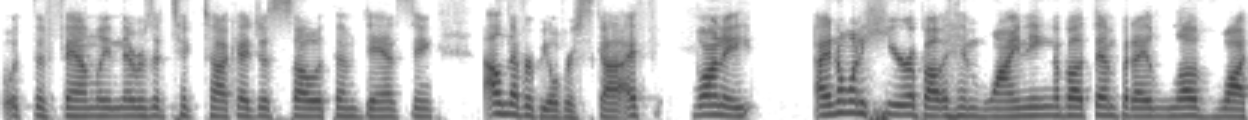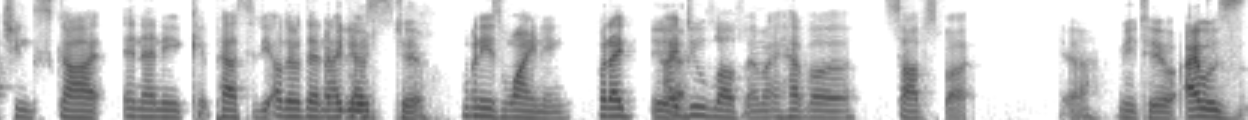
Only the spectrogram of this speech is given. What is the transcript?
with the family, and there was a TikTok I just saw with them dancing. I'll never be over Scott. I want to. I don't want to hear about him whining about them, but I love watching Scott in any capacity other than I, I, guess too. when he's whining. But I I do love him. I have a soft spot. Yeah, me too. I was,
